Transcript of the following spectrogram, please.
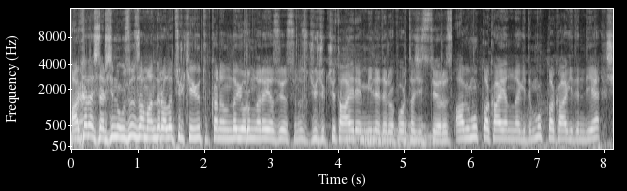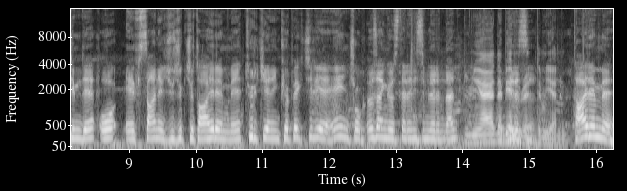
Arkadaşlar şimdi uzun zamandır Ala Türkiye YouTube kanalında yorumlara yazıyorsunuz. Cücükçü Tahir Emmi ile de röportaj istiyoruz. Abi mutlaka yanına gidin, mutlaka gidin diye. Şimdi o efsane Cücükçü Tahir Emmi Türkiye'nin köpekçiliğe en çok özen gösteren isimlerinden. Dünyaya da ben Birisi. ürettim yeğenim. Tahir Emmi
